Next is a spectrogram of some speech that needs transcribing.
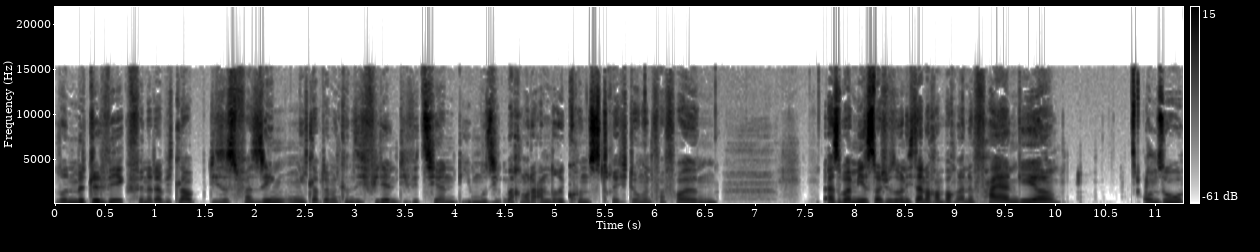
so einen Mittelweg findet. Aber ich glaube, dieses Versinken, ich glaube, damit können sich viele identifizieren, die Musik machen oder andere Kunstrichtungen verfolgen. Also bei mir ist zum Beispiel so, wenn ich dann noch am Wochenende feiern gehe, und so,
